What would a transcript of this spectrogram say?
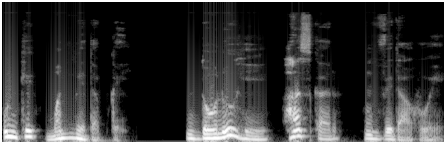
उनके मन में दब गई। दोनों ही हंसकर विदा हुए।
